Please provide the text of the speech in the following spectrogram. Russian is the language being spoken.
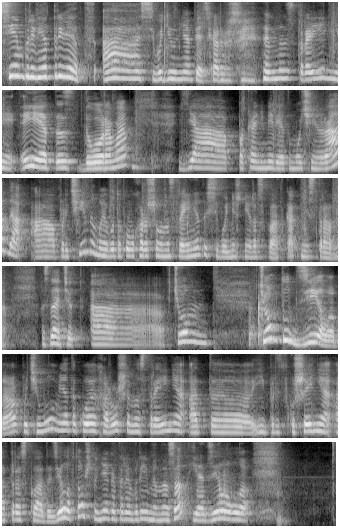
Всем привет-привет! А сегодня у меня опять хорошее настроение, и это здорово. Я, по крайней мере, этому очень рада, а причина моего такого хорошего настроения – это сегодняшний расклад, как ни странно. Значит, а в, чем, в чем тут дело, да? Почему у меня такое хорошее настроение от, э, и предвкушение от расклада? Дело в том, что некоторое время назад я делала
